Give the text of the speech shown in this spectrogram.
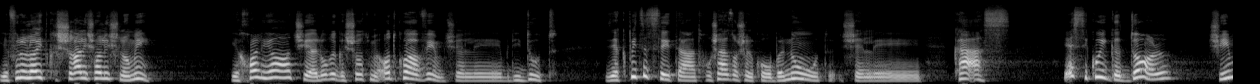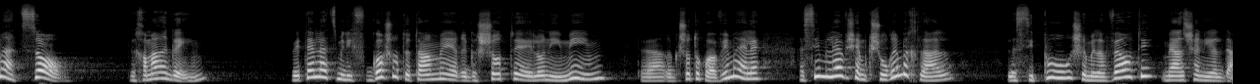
היא אפילו לא התקשרה לשאול לשלומי, יכול להיות שיעלו רגשות מאוד כואבים של אה, בדידות. זה יקפיץ אצלי את התחושה הזו של קורבנות, של אה, כעס. יש סיכוי גדול שאם אעצור לכמה רגעים, ואתן לעצמי לפגוש את אותם אה, רגשות לא נעימים, הרגשות הכואבים האלה, אשים לב שהם קשורים בכלל לסיפור שמלווה אותי מאז שאני ילדה.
